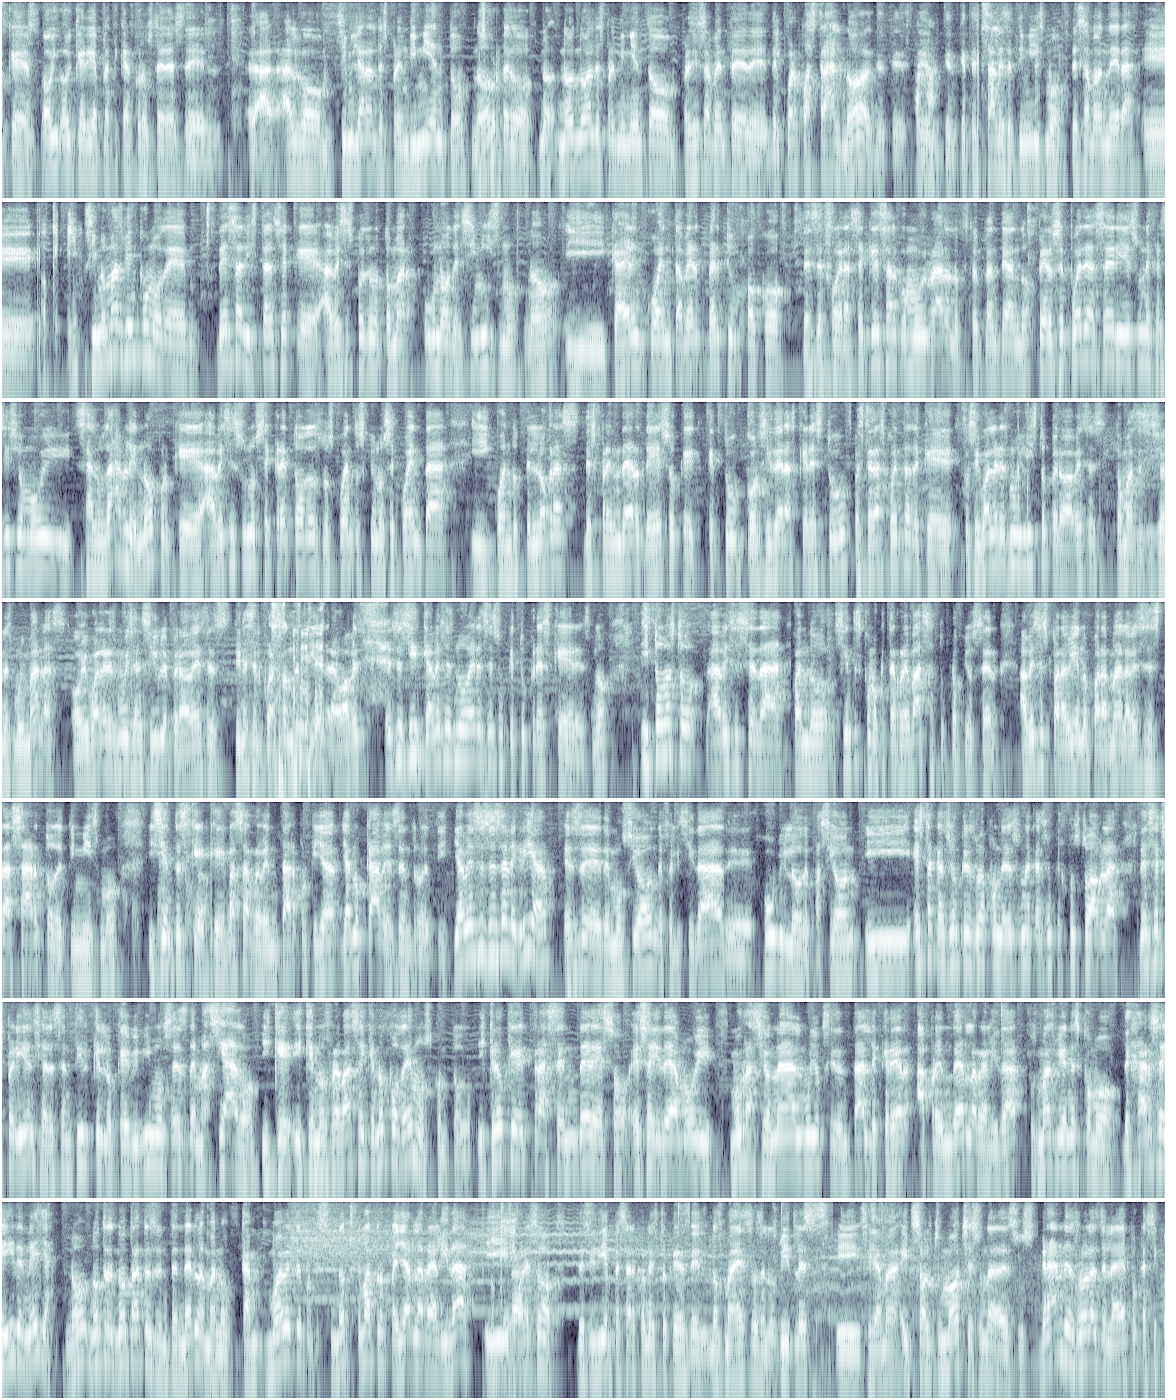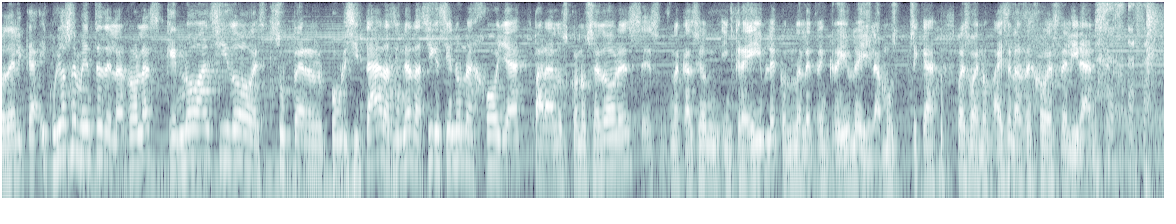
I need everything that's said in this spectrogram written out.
hoy, hoy quería platicar con ustedes del eh, a- algo similar al desprendimiento, Es ¿no? Pero no, no, no al desprendimiento precisamente de- del cuerpo astral, ¿no? Este, que- que te sales de ti mismo de esa manera. eh, Ok. sino más bien como de, de esa distancia que a veces puede uno tomar uno de sí mismo, ¿no? Y caer en cuenta, ver, verte un poco desde fuera. Sé que es algo muy raro lo que estoy planteando, pero se puede hacer y es un ejercicio muy saludable, ¿no? Porque a veces uno se cree todos los cuentos que uno se cuenta y cuando te logras desprender de eso que, que tú consideras que eres tú, pues te das cuenta de que pues igual eres muy listo, pero a veces tomas decisiones muy malas. O igual eres muy sensible, pero a veces tienes el corazón de piedra. o a veces, es decir, que a veces no eres eso que tú crees que eres, ¿no? Y todo esto a veces se da cuando sientes como que te rebasa tu propio ser, a veces para bien o para mal, a veces estás harto de ti mismo y sientes que, que vas a reventar porque ya, ya no cabes dentro de ti. Y a veces es de alegría, es de, de emoción, de felicidad, de júbilo, de pasión. Y esta canción que les voy a poner es una canción que justo habla de esa experiencia, de sentir que lo que vivimos es demasiado y que, y que nos rebasa y que no podemos con todo. Y creo que trascender eso, esa idea muy, muy racional, muy occidental de querer aprender la realidad, pues más bien es como dejarse ir en ella, ¿no? No, no trates de entenderla, mano. Cam- muévete porque si no te va a atropellar la realidad. Y por eso decidí empezar con esto que es de los maestros de los Beatles y se llama It's All Too Much. Es una de sus grandes rolas de la época psicodélica y curiosamente de las rolas que no han sido súper publicitadas ni nada. Sigue siendo una joya para los conocedores. Es una canción increíble con una letra increíble y la música, pues bueno, ahí se las dejo, es delirante.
